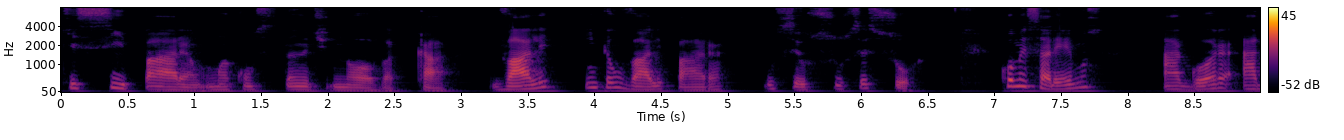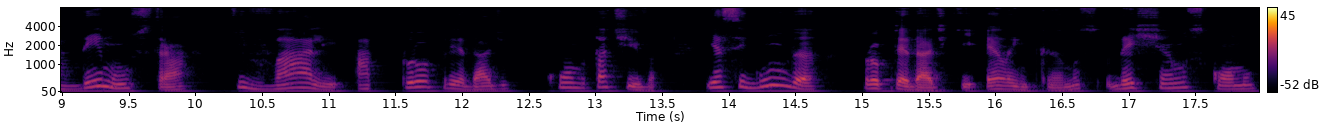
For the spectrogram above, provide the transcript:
que se para uma constante nova k vale, então vale para o seu sucessor. Começaremos agora a demonstrar que vale a propriedade comutativa. E a segunda propriedade que elencamos, deixamos como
